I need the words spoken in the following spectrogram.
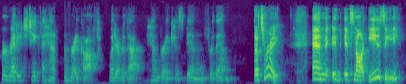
who are ready to take the handbrake off, whatever that handbrake has been for them. That's right. And it, it's not easy.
